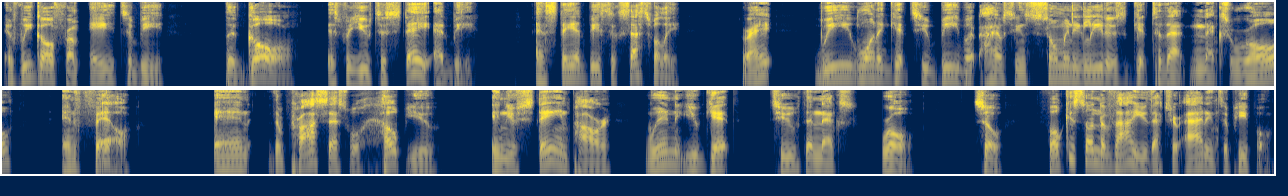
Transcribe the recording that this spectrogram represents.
if we go from A to B, the goal is for you to stay at B and stay at B successfully, right? We want to get to B, but I have seen so many leaders get to that next role and fail. And the process will help you in your staying power when you get to the next role. So focus on the value that you're adding to people,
